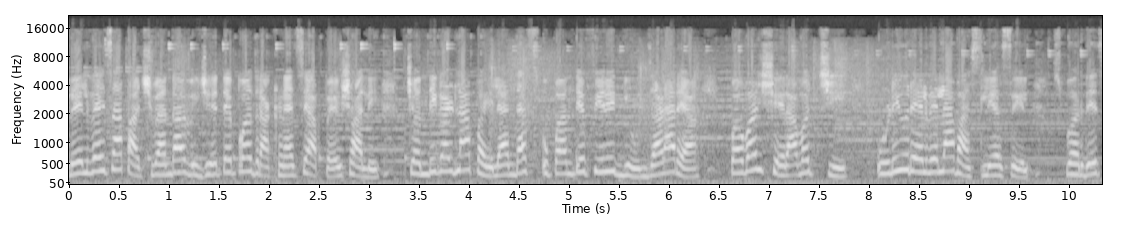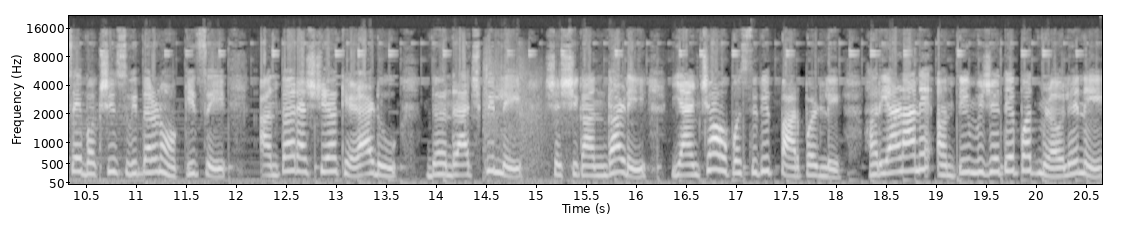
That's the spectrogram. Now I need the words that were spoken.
रेल्वेचा पाचव्यांदा विजेतेपद राखण्याचे अपयश आले. चंदीगडला पहिल्यांदाच उपांत्य फेरीत घेऊन जाणाऱ्या पवन शेरावतची उणीव रेल्वेला भासली असेल. स्पर्धेचे बक्षीस वितरण हॉकीचे आंतरराष्ट्रीय खेळाडू धनराज पिल्ले शशिकांत गाडे यांच्या उपस्थितीत पार पडले. हरियाणाने अंतिम विजेतेपद मिळवल्याने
